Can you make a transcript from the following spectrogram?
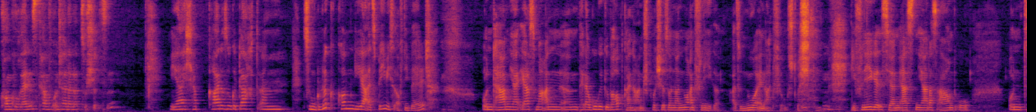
Konkurrenzkampf untereinander zu schützen? Ja, ich habe gerade so gedacht, ähm, zum Glück kommen die ja als Babys auf die Welt und haben ja erstmal an ähm, Pädagogik überhaupt keine Ansprüche, sondern nur an Pflege. Also nur in Anführungsstrichen. Die Pflege ist ja im ersten Jahr das A und O. Und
